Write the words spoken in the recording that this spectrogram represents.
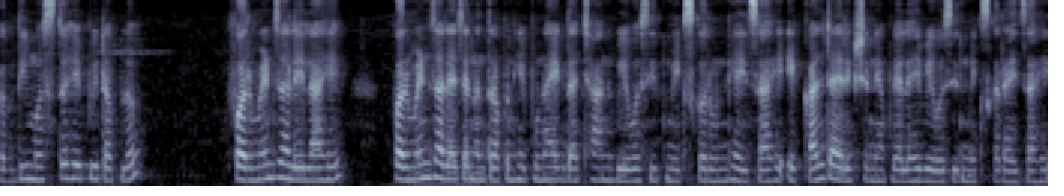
अगदी मस्त हे पीठ आपलं फर्मेंट झालेलं आहे. फर्मेंट झाल्याच्यानंतर आपण हे पुन्हा एकदा छान व्यवस्थित मिक्स करून घ्यायचं आहे. एकाच डायरेक्शनने आपल्याला हे व्यवस्थित मिक्स करायचं आहे.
